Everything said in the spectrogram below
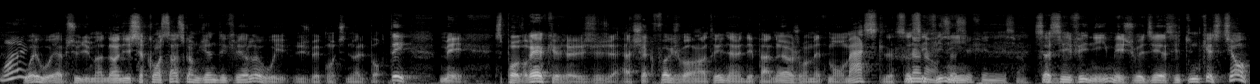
Ouais. Oui, oui, absolument. Dans des circonstances comme je viens de décrire là, oui, je vais continuer à le porter. Mais c'est pas vrai que à chaque fois que je vais rentrer dans un dépanneur, je vais mettre mon masque. Ça, c'est fini. Ça, c'est fini, ça. Ça, c'est fini. Mais je veux dire, c'est une question.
